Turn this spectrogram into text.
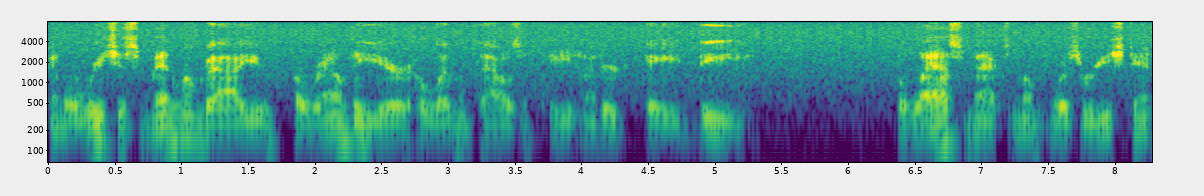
and will reach its minimum value around the year 11,800 AD. The last maximum was reached in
